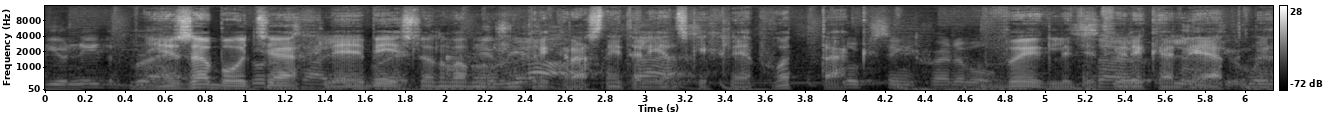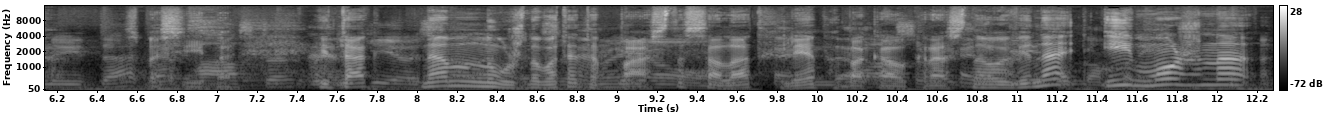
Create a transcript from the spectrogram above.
Не забудьте о хлебе, если он вам нужен. Прекрасный итальянский хлеб. Вот так. Выглядит великолепно. Спасибо. Итак, нам нужно вот эта паста, салат, хлеб, бокал красного вина и можно...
